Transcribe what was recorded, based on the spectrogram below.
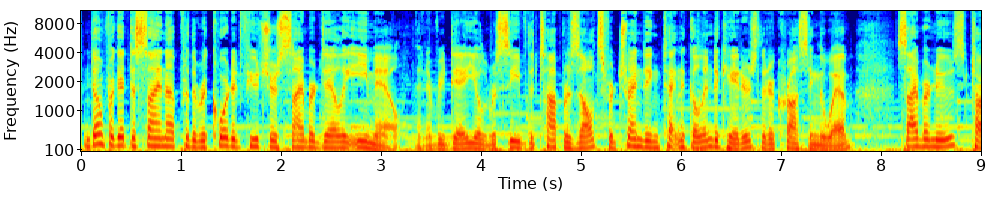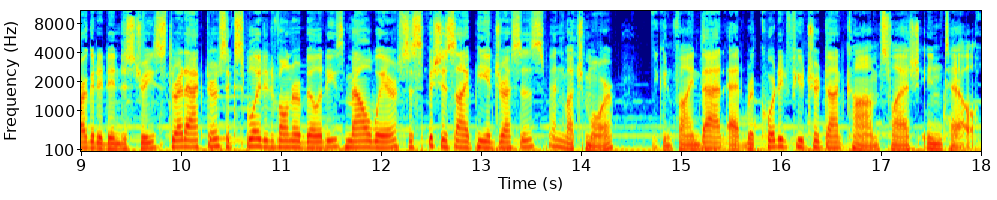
And don't forget to sign up for the Recorded Future Cyber Daily email. And every day you'll receive the top results for trending technical indicators that are crossing the web cyber news, targeted industries, threat actors, exploited vulnerabilities, malware, suspicious IP addresses, and much more. You can find that at recordedfuture.com/intel.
